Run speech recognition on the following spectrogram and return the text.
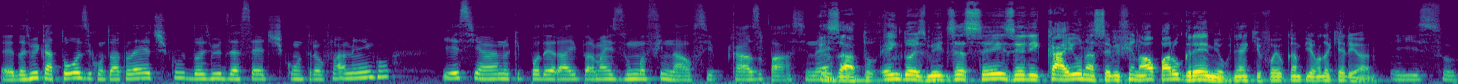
É 2014 contra o Atlético, 2017 contra o Flamengo e esse ano que poderá ir para mais uma final, se caso passe, né? Exato. Em 2016 ele caiu na semifinal para o Grêmio, né, que foi o campeão daquele ano. Isso.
